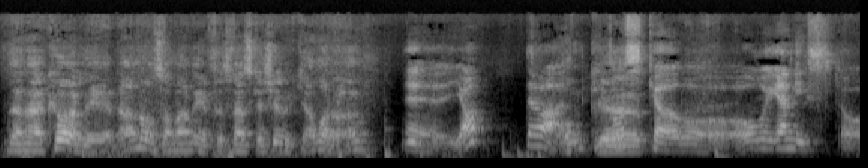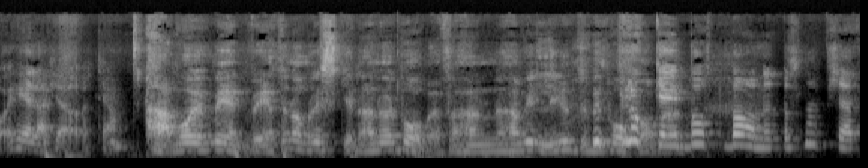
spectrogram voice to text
den här körledaren då som han är för Svenska kyrkan var det? Eh, ja, det var han. Och, eh, Gosskör och organist och hela köret ja. Han var ju medveten om riskerna han höll på med för han, han ville ju inte bli Plockade ju påkommen. bort barnet på Snapchat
